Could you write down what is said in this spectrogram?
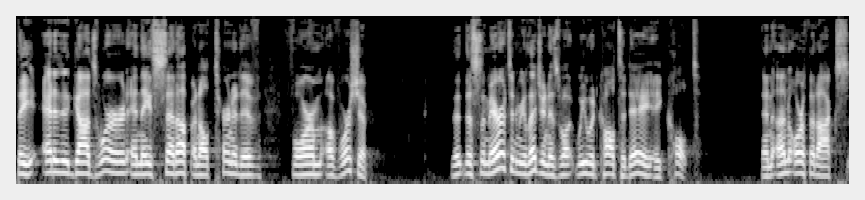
They edited God's word and they set up an alternative form of worship. The, the Samaritan religion is what we would call today a cult, an unorthodox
